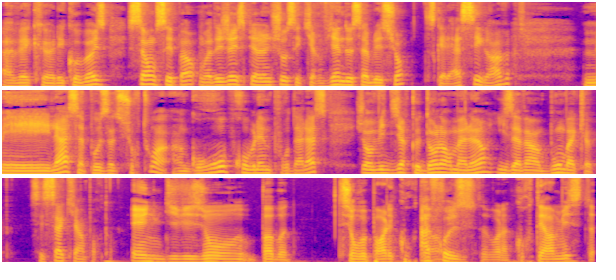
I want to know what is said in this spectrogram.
avec les Cowboys. Ça on sait pas. On va déjà espérer une chose, c'est qu'il revienne de sa blessure, parce qu'elle est assez grave. Mais là, ça pose surtout un gros problème pour Dallas. J'ai envie de dire que dans leur malheur, ils avaient un bon backup. C'est ça qui est important. Et une division pas bonne si on veut parler court affreuse. voilà court-termiste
